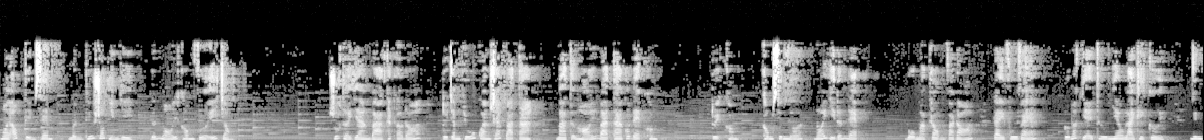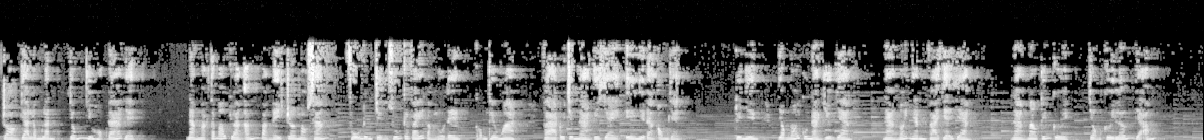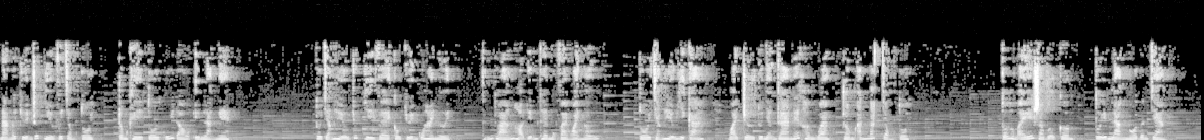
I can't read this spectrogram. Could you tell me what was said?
moi óc tìm xem mình thiếu sót những gì đến nỗi không vừa ý chồng. Suốt thời gian bà khách ở đó, tôi chăm chú quan sát bà ta mà tự hỏi bà ta có đẹp không? Tuyệt không, không xinh nữa, nói gì đến đẹp. Bộ mặt rộng và đỏ, đầy vui vẻ, đôi mắt dễ thương nheo lại khi cười, nhưng tròn và long lanh giống như hột đá vậy. Nàng mặc tấm áo choàng ấm bằng nỉ trơn màu xám, phủ lưng chừng xuống cái váy bằng lụa đen, không theo hoa, và đôi chân nàng đi giày y như đàn ông vậy. Tuy nhiên, giọng nói của nàng dịu dàng, nàng nói nhanh và dễ dàng. Nàng mau tiếng cười, giọng cười lớn và ấm. Nàng nói chuyện rất nhiều với chồng tôi, trong khi tôi cúi đầu im lặng nghe. Tôi chẳng hiểu chút gì về câu chuyện của hai người. Thỉnh thoảng họ điểm thêm một vài ngoại ngữ. Tôi chẳng hiểu gì cả, ngoại trừ tôi nhận ra nét hân hoan trong ánh mắt chồng tôi. Tối hôm ấy sau bữa cơm, tôi im lặng ngồi bên chàng.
